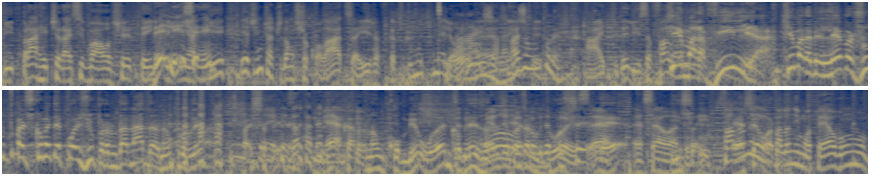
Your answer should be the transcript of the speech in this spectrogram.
E pra retirar esse voucher tem Delícia, que vir aqui. E a gente já te dá uns chocolates aí, já fica tudo muito melhor. Ai, né, já leva junto, né? Ai, que delícia. Falando, Que maravilha! Que maravilha! Leva junto, mas come depois, viu? Pra não dar nada, não problema. Vai saber. É, exatamente. É, o cara não comeu antes, Come né? primeiro, Exatamente. depois come depois. doce, É, essa é a ordem. Isso aí. Falando, é a em, falando em motel, vamos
